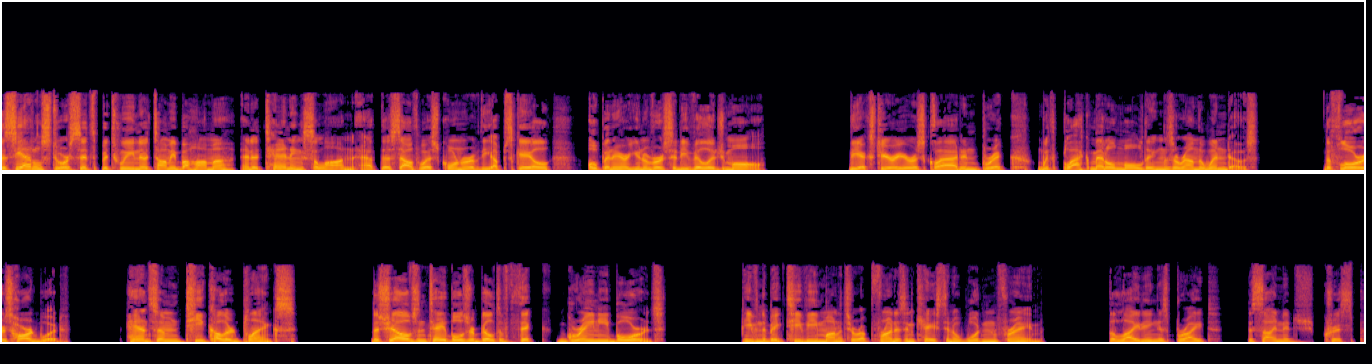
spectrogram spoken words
The Seattle store sits between a Tommy Bahama and a tanning salon at the southwest corner of the upscale, open air University Village Mall. The exterior is clad in brick with black metal moldings around the windows. The floor is hardwood, handsome tea colored planks the shelves and tables are built of thick, grainy boards. Even the big TV monitor up front is encased in a wooden frame. The lighting is bright, the signage crisp,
